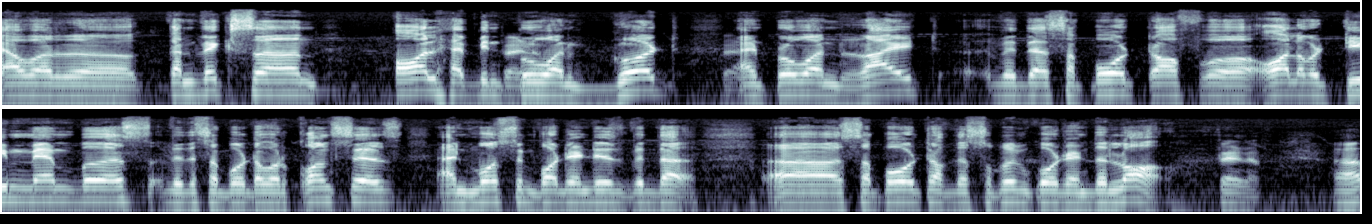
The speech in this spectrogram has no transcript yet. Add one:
our uh, conviction, all have been Fair proven good and proven right with the support of uh, all our team members, with the support of our counsels, and most important is with the uh, support of the Supreme Court and the law. Fair enough. Uh,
